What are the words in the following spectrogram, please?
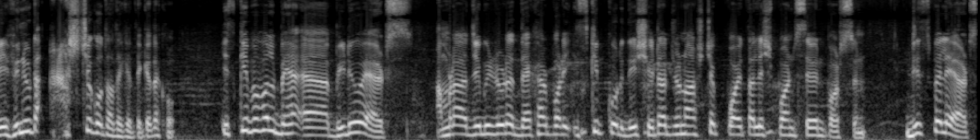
রেভিনিউটা আসছে কোথা থেকে থেকে? দেখো স্কিপেবল ভিডিও অ্যাডস আমরা যে ভিডিওটা দেখার পরে স্কিপ করে দিই, সেটার জন্য আসছে পঁয়তাল্লিশ point seven percent display ads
